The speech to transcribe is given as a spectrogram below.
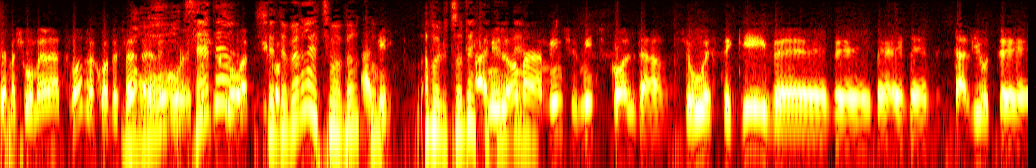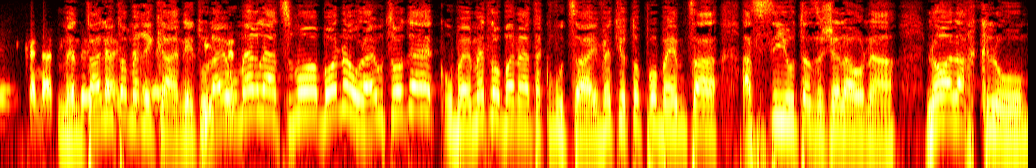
זה מה שהוא אומר לעצמו והכל בסדר. ברור, בסדר, שידבר לעצמו, ברקו. אני- אבל הוא צודק, אני לא יודע. מאמין שמיץ' גולדהר, שהוא הישגי ומנטליות קנדית... מנטליות אמריקנית, אולי הוא אומר לעצמו, בואנה, אולי הוא צודק, הוא באמת לא בנה את הקבוצה, הבאתי אותו פה באמצע הסיוט הזה של העונה, לא הלך כלום.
